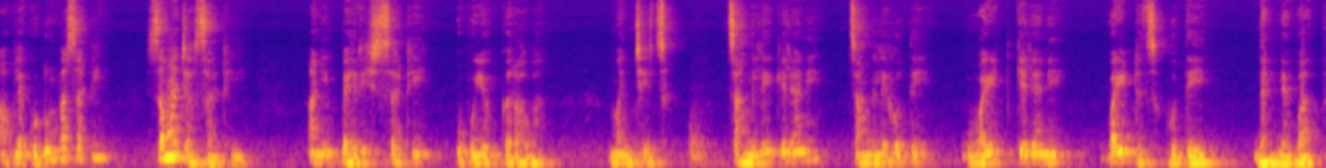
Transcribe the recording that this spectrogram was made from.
आपल्या कुटुंबासाठी समाजासाठी आणि पॅरिससाठी उपयोग करावा. म्हणजेच चांगले केल्याने चांगले होते वाईट केल्याने वाईटच होते. धन्यवाद.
